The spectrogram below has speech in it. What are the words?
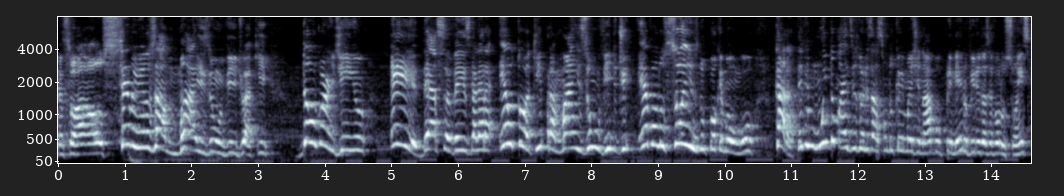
pessoal, sejam bem-vindos a mais um vídeo aqui do Gordinho E dessa vez galera, eu tô aqui pra mais um vídeo de evoluções no Pokémon GO Cara, teve muito mais visualização do que eu imaginava o primeiro vídeo das evoluções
